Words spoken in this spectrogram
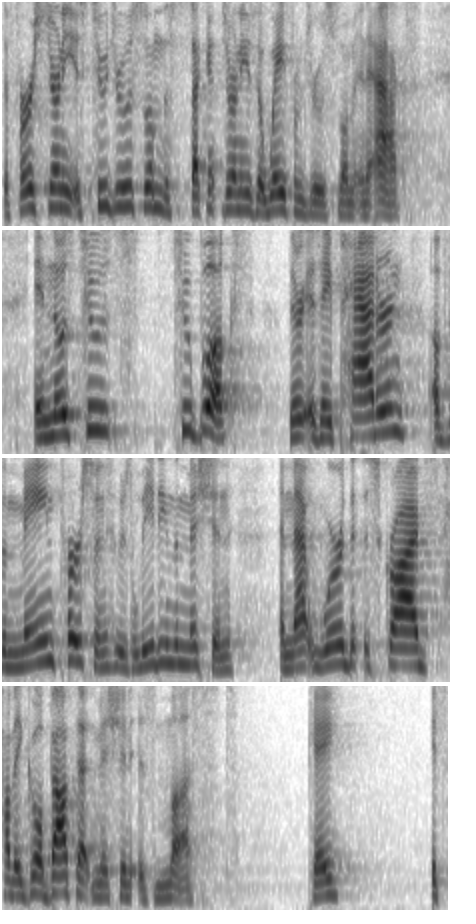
The first journey is to Jerusalem, the second journey is away from Jerusalem in Acts. In those two, two books, there is a pattern of the main person who's leading the mission, and that word that describes how they go about that mission is must. Okay? It's,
